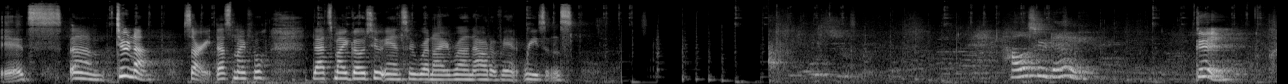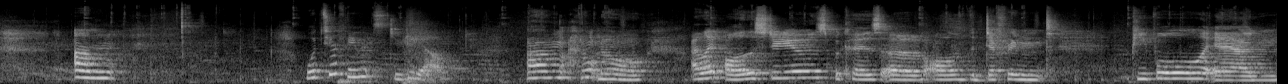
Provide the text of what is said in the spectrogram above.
it's, um, tuna. Sorry, that's my full, that's my go-to answer when I run out of reasons. How was your day? Good. Um, what's your favorite studio? Um, I don't know. I like all the studios because of all of the different people and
